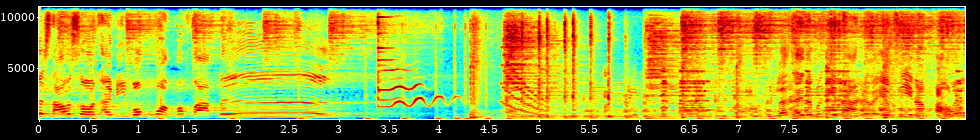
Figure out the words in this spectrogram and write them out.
อสาวโสดไอ้มีหมกหวกมาฝากเด้อเลือใจจะมึงกินอ่าเดี๋ยวเอฟซีนางเต่าเลย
